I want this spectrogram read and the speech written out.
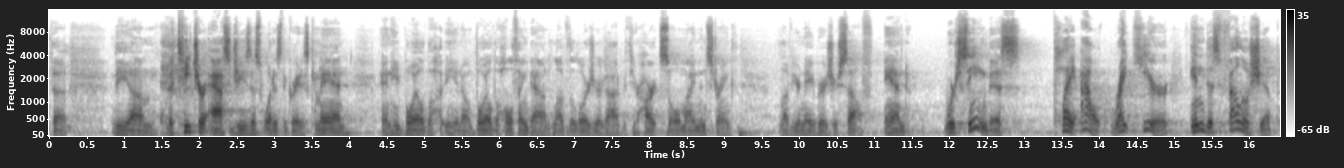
the, the, um, the teacher asked Jesus, What is the greatest command? and he boiled the, you know, boiled the whole thing down. Love the Lord your God with your heart, soul, mind, and strength. Love your neighbor as yourself. And we're seeing this play out right here in this fellowship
